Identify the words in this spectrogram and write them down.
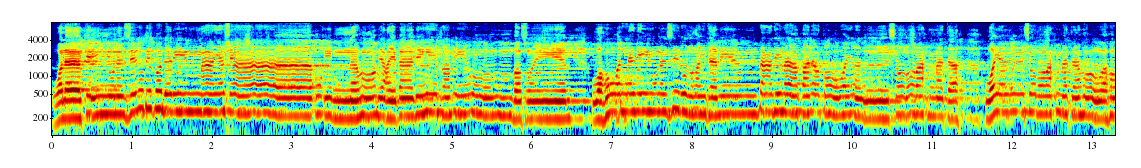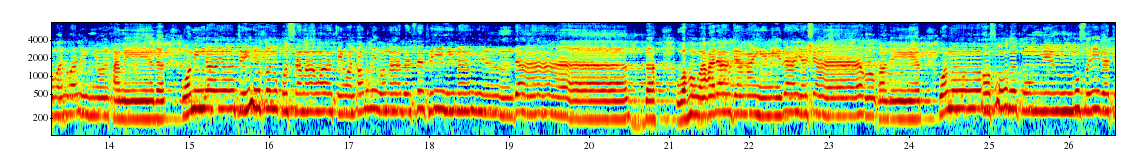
ولكن ينزل بقدر ما يشاء إنه بعباده خبير بصير. وهو الذي ينزل الغيث من بعد ما قنطوا وينشر رحمته وينشر رحمته وهو الولي الحميد. ومن آياته خلق السماوات والأرض وما بث فيهما من دابة وهو على جمعهم إذا يشاء قدير. وما أصابكم من مصيبة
